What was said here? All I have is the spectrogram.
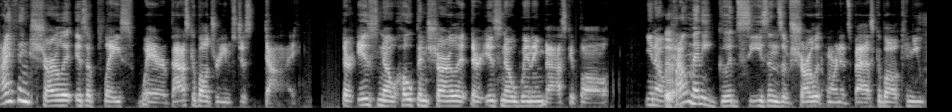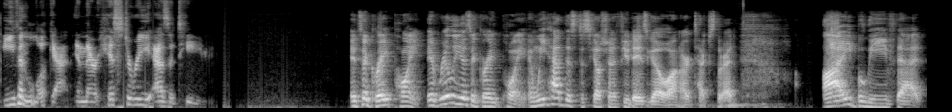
I think Charlotte is a place where basketball dreams just die. There is no hope in Charlotte. There is no winning basketball you know, yeah. how many good seasons of Charlotte Hornets basketball can you even look at in their history as a team? It's a great point. It really is a great point. And we had this discussion a few days ago on our text thread. I believe that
